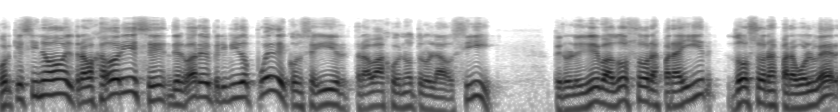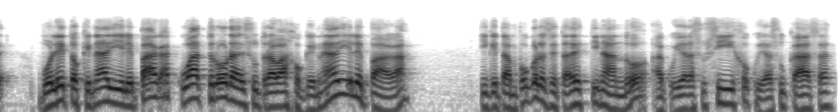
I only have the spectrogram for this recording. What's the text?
Porque si no, el trabajador ese del barrio deprimido puede conseguir trabajo en otro lado, sí, pero le lleva dos horas para ir, dos horas para volver, boletos que nadie le paga, cuatro horas de su trabajo que nadie le paga y que tampoco los está destinando a cuidar a sus hijos, cuidar su casa,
